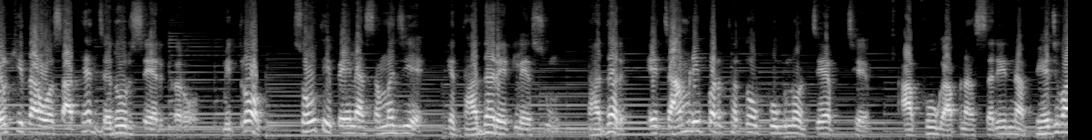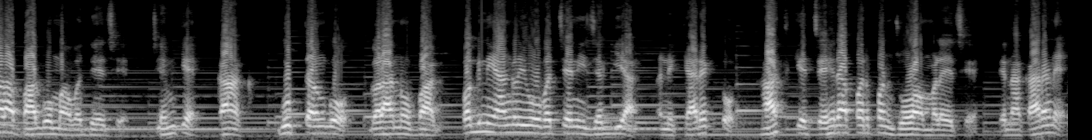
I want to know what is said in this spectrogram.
ઓળખીતાઓ સાથે જરૂર શેર કરો. મિત્રો, સૌથી પહેલા સમજીએ કે ધાધર એટલે શું? ધાધર એ ચામડી પર થતો ફૂગનો ચેપ છે. આ ફૂગ આપણા શરીરના ભેજવાળા ભાગોમાં વધે છે. જેમ કે કાંખ ગુપ્ત અંગો, ગળાનો ભાગ, પગની આંગળીઓ વચ્ચેની જગ્યા અને ક્યારેક તો હાથ કે ચહેરા પર પણ જોવા મળે છે. તેના કારણે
